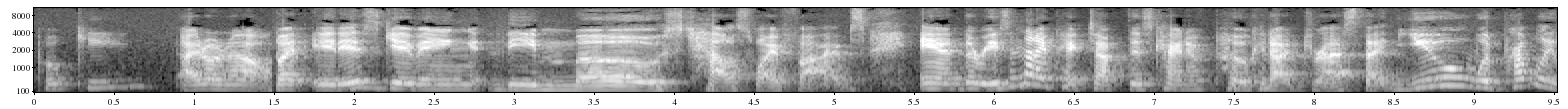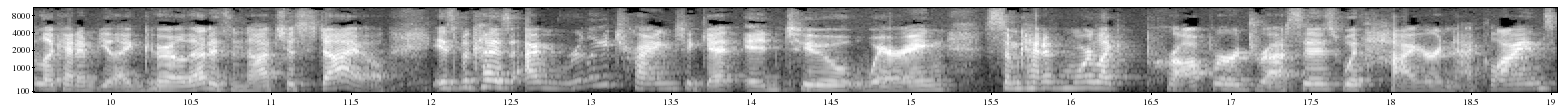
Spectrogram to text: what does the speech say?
Pokey, I don't know, but it is giving the most housewife vibes. And the reason that I picked up this kind of polka dot dress that you would probably look at and be like, girl, that is not your style, is because I'm really trying to get into wearing some kind of more like proper dresses with higher necklines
